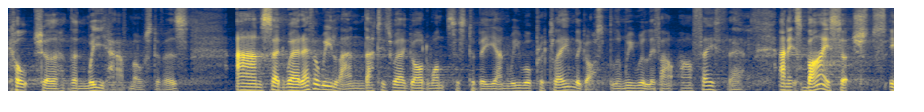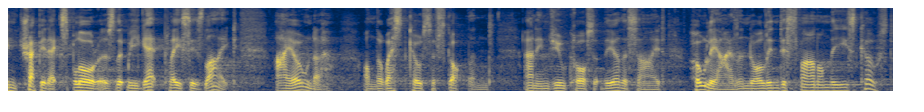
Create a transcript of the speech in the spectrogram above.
culture than we have, most of us, and said, Wherever we land, that is where God wants us to be, and we will proclaim the gospel and we will live out our faith there. And it's by such intrepid explorers that we get places like Iona on the west coast of Scotland, and in due course at the other side, Holy Island or Lindisfarne on the east coast.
